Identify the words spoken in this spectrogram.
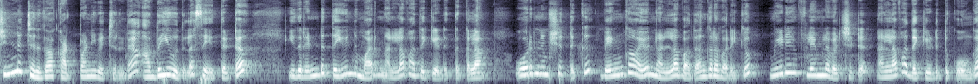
சின்ன சின்னதாக கட் பண்ணி வச்சுருந்தேன். அதையும் இதில் சேர்த்துட்டு இது ரெண்டுத்தையும் இந்த மாதிரி நல்லா வதக்கி எடுத்துக்கலாம். ஒரு நிமிஷத்துக்கு வெங்காயம் நல்லா வதங்குற வரைக்கும் மீடியம் ஃப்ளேமில் வச்சுட்டு நல்லா வதக்கி எடுத்துக்கோங்க.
